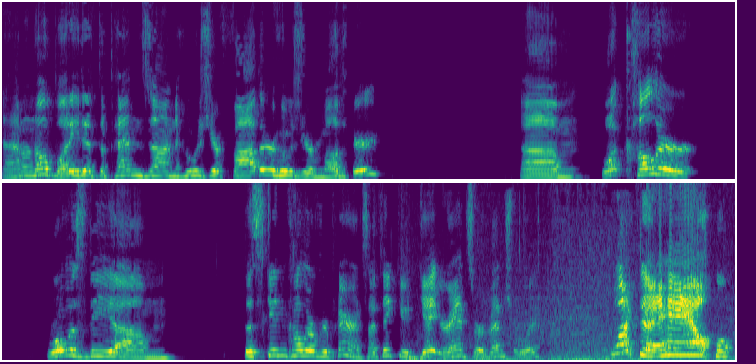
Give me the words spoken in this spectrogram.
I don't know, buddy. That depends on who's your father, who's your mother. Um, what color... What was the, um... The skin color of your parents? I think you'd get your answer eventually. What the hell?!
